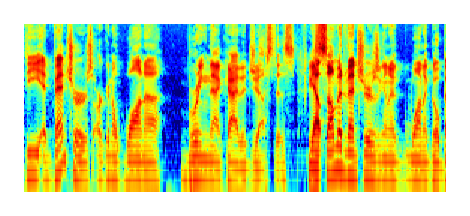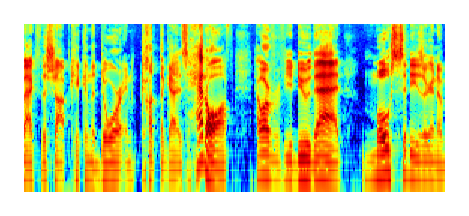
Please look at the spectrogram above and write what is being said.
the adventurers are going to want to bring that guy to justice. Yep. Some adventurers are going to want to go back to the shop, kick in the door, and cut the guy's head off. However, if you do that, most cities are going to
